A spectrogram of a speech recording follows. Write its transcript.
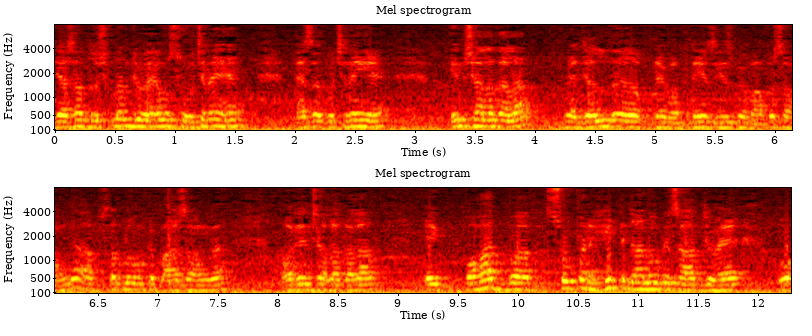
जैसा दुश्मन जो है वो सोच रहे हैं ऐसा कुछ नहीं है। इन ताला मैं जल्द अपने वतन अज़ीज़ में वापस आऊँगा आप सब लोगों के पास आऊँगा और इन ताला एक बहुत बहुत सुपर हिट गानों के साथ जो है वो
